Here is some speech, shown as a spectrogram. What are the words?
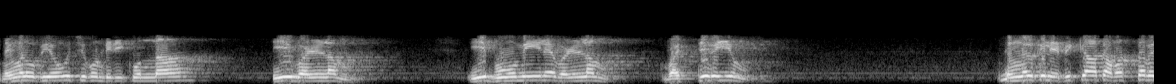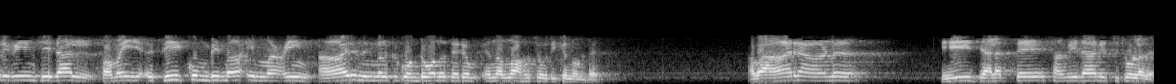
നിങ്ങൾ ഉപയോഗിച്ചു കൊണ്ടിരിക്കുന്ന ഈ വെള്ളം ഈ ഭൂമിയിലെ വെള്ളം വറ്റുകയും നിങ്ങൾക്ക് ലഭിക്കാത്ത അവസ്ഥ വരികയും ചെയ്താൽ ആര് നിങ്ങൾക്ക് കൊണ്ടുവന്നു തരും എന്ന് അള്ളാഹു ചോദിക്കുന്നുണ്ട്. അപ്പൊ ആരാണ് ഈ ജലത്തെ സംവിധാനിച്ചിട്ടുള്ളത്?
